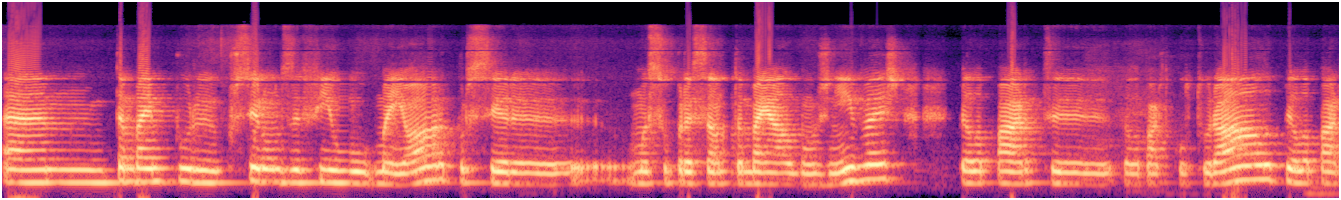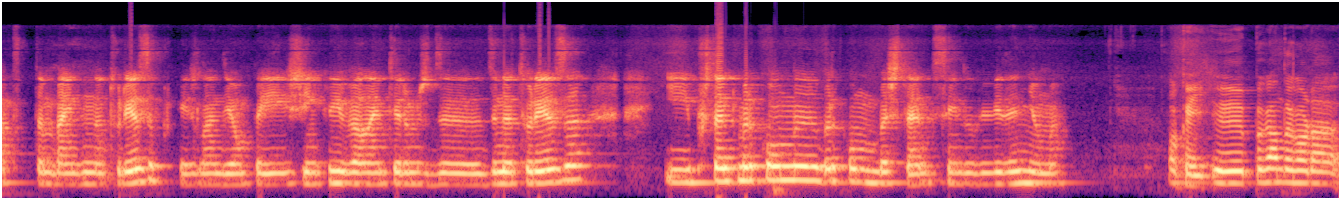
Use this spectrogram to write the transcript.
Um, também por, por ser um desafio maior, por ser eh, uma superação também a alguns níveis, pela parte, pela parte cultural, pela parte também de natureza, porque a Islândia é um país incrível em termos de, de natureza e portanto marcou-me marcou bastante, sem dúvida nenhuma. Ok, eh, pegando agora,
